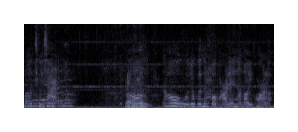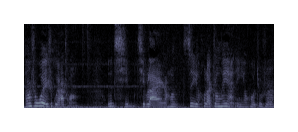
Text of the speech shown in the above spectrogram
呃，挺吓人的。然后？然后我就跟那佛牌联想到一块儿了。当时我也是鬼压床，我就起起不来，然后自己后来睁开眼睛以后，就是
